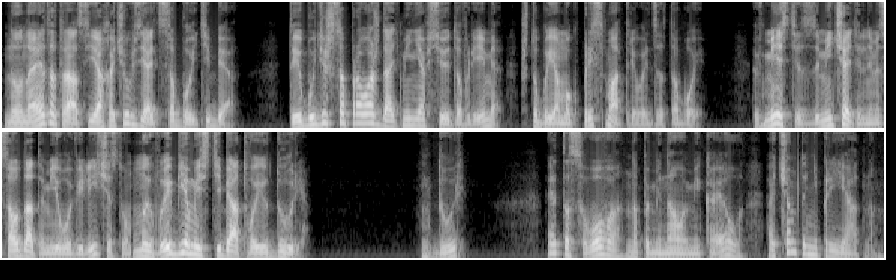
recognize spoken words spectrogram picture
Но на этот раз я хочу взять с собой тебя. Ты будешь сопровождать меня все это время, чтобы я мог присматривать за тобой. Вместе с замечательными солдатами Его Величества мы выбьем из тебя твою дурь». «Дурь?» Это слово напоминало Микаэлу о чем-то неприятном.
